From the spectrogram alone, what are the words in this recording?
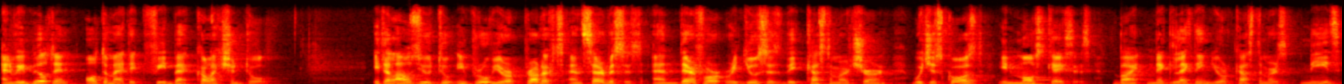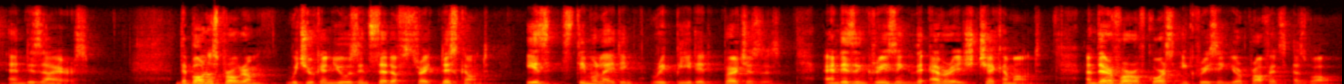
And we built an automatic feedback collection tool. It allows you to improve your products and services and therefore reduces the customer churn, which is caused in most cases by neglecting your customers' needs and desires. The bonus program, which you can use instead of straight discount, is stimulating repeated purchases and is increasing the average check amount and therefore of course increasing your profits as well.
